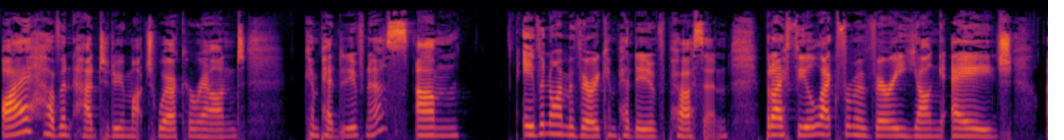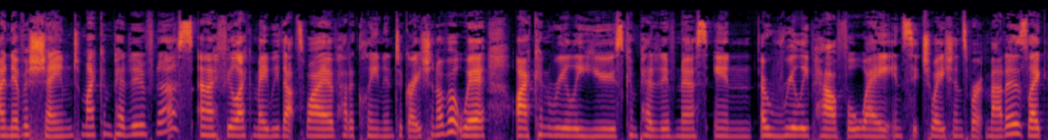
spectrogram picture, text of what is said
I haven't had to do much work around competitiveness. Um, even though I'm a very competitive person, but I feel like from a very young age, I never shamed my competitiveness. And I feel like maybe that's why I've had a clean integration of it where I can really use competitiveness in a really powerful way in situations where it matters. Like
